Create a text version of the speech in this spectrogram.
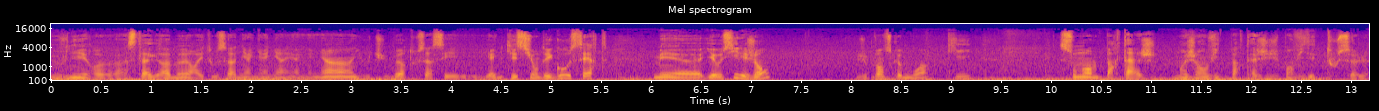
devenir Instagrammeur et tout ça, gna gna gna gna gna gna, youtubeur, tout ça, c'est il y a une question d'ego certes, mais il y a aussi les gens, je pense comme moi, qui sont dans le partage. Moi j'ai envie de partager, j'ai pas envie d'être tout seul.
